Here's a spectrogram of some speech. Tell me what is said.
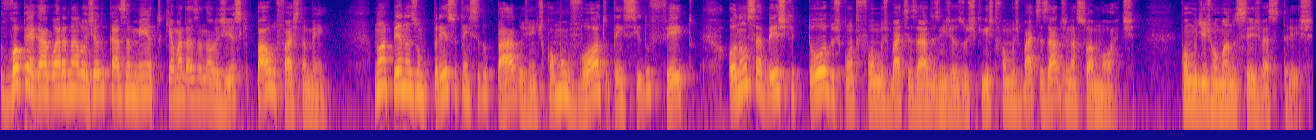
vou pegar agora a analogia do casamento, que é uma das analogias que Paulo faz também. Não apenas um preço tem sido pago, gente, como um voto tem sido feito. Ou não sabeis que todos quanto fomos batizados em Jesus Cristo, fomos batizados na sua morte? Como diz Romanos 6, verso 3.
